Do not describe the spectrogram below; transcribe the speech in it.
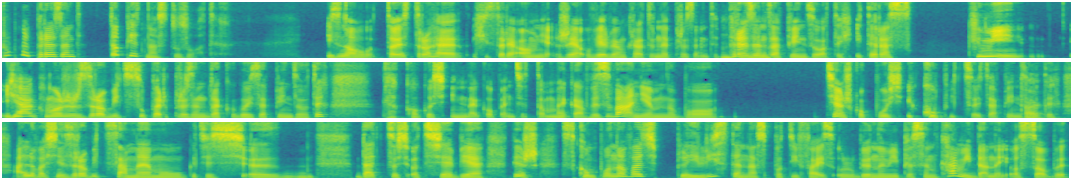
róbmy prezent do 15 zł. I znowu, to jest trochę historia o mnie, że ja uwielbiam kreatywne prezenty. Mhm. Prezent za 5 zł. I teraz kmin, jak możesz zrobić super prezent dla kogoś za 5 zł? Dla kogoś innego będzie to mega wyzwaniem, no bo ciężko pójść i kupić coś za 5 tak. zł, ale właśnie zrobić samemu, gdzieś y, dać coś od siebie. Wiesz, skomponować playlistę na Spotify z ulubionymi piosenkami danej osoby.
